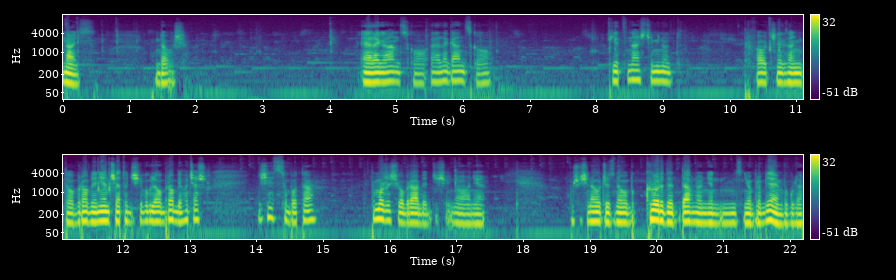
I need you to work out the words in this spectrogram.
Nice. Udało się. Elegancko, elegancko. 15 minut trwa odcinek zanim to obrobię. Nie wiem czy ja to dzisiaj w ogóle obrobię, chociaż dzisiaj jest sobota. To może się obrabiać dzisiaj, no a nie. Muszę się nauczyć znowu, bo kurde, dawno nie, nic nie obrabiałem w ogóle.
